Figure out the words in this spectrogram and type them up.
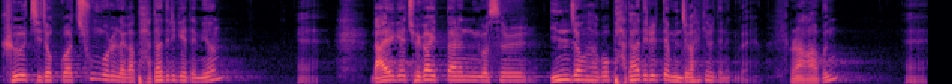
그 지적과 충고를 내가 받아들이게 되면 예, 나에게 죄가 있다는 것을 인정하고 받아들일 때 문제가 해결되는 거예요. 그러나 아합은 예,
